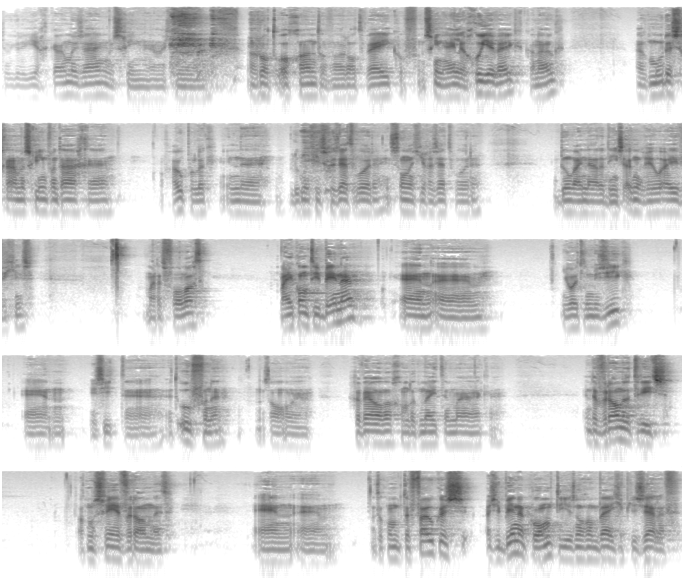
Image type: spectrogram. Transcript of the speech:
toen jullie hier gekomen zijn. Misschien had je een rot ochtend of een rot week. Of misschien een hele goede week, kan ook. Moeders gaan misschien vandaag, of hopelijk, in de bloemetjes gezet worden. In het zonnetje gezet worden. Dat doen wij na de dienst ook nog heel eventjes. Maar het volgt. Maar je komt hier binnen en je hoort die muziek. En je ziet het oefenen. Dat is al geweldig om dat mee te maken. En er verandert er iets. De atmosfeer verandert. En uh, dan komt de focus, als je binnenkomt, die is nog een beetje op jezelf.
